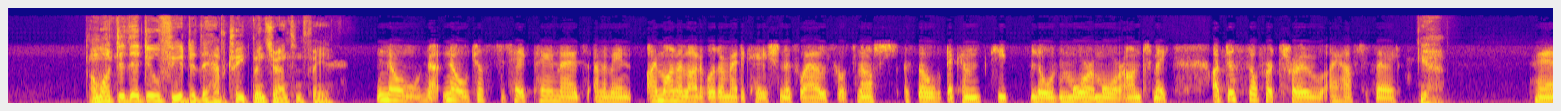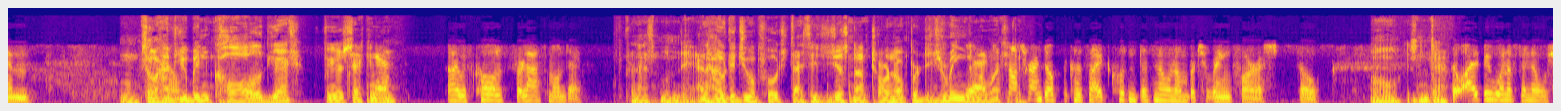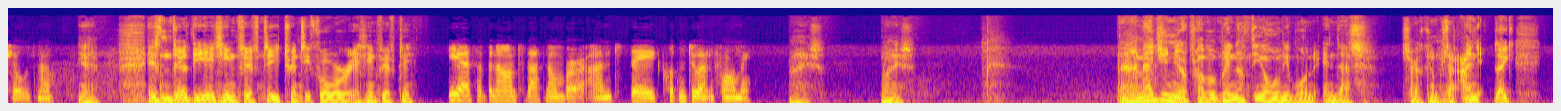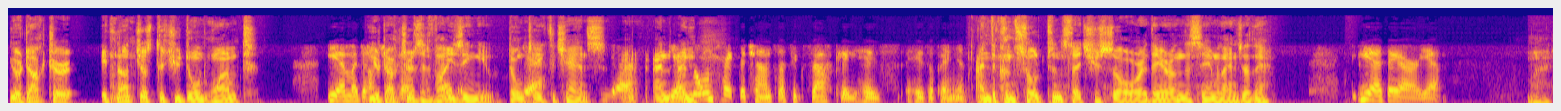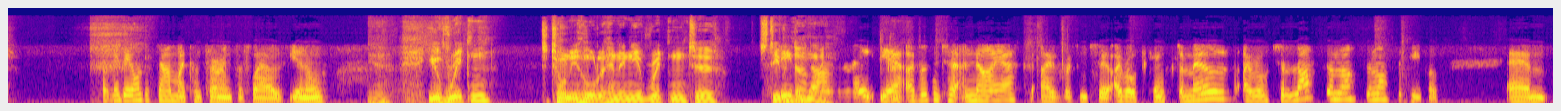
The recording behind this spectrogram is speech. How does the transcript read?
And what did they do for you? Did they have treatments or anything for you? No, no, no, just to take pain meds. And I mean, I'm on a lot of other medication as well, so it's not as though they can keep loading more and more onto me. I've just suffered through, I have to say. Yeah. Um, Mm. So have No. you been called yet for your second yes, one? I was called for last Monday. For last Monday. And how did you approach that? Did you just not turn up or did you ring them Yeah, or what did not turned up because I couldn't. There's no number to ring for it, so Oh, isn't there? so I'll be one of the no shows now. Yeah. Isn't there the 1850, 24, 1850? Yes, I've been on to that number, and they couldn't do anything for me. Right. Right. And I imagine you're probably not the only one in that circumstance. And like your doctor, it's not just that you don't want Yeah, my doctor. your doctor's advising you, don't Yeah. take the chance. Yeah, And yeah. and don't take the chance. That's exactly his his opinion. and the consultants that you saw are they on the same lines, are they? Yeah, they are. Yeah. Right. I mean, they understand my concerns as well. You know, Yeah. You've written to Tony Holohan and you've written to Stephen Stephen Donnelly. Donnelly. Yeah, I've written to NIAC. I've written to. I wrote to Kingston Mills. I wrote to lots and lots and lots of people. Um,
